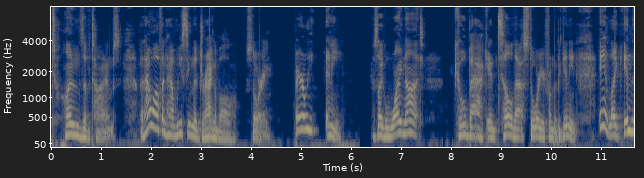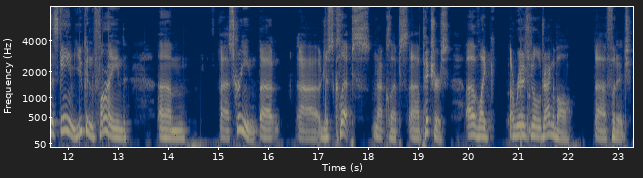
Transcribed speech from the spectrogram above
tons of times, but how often have we seen the Dragon Ball story? Barely any. It's like, why not go back and tell that story from the beginning? And like in this game, you can find um uh screen uh uh just clips, not clips, uh pictures of like original Dragon Ball uh footage.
